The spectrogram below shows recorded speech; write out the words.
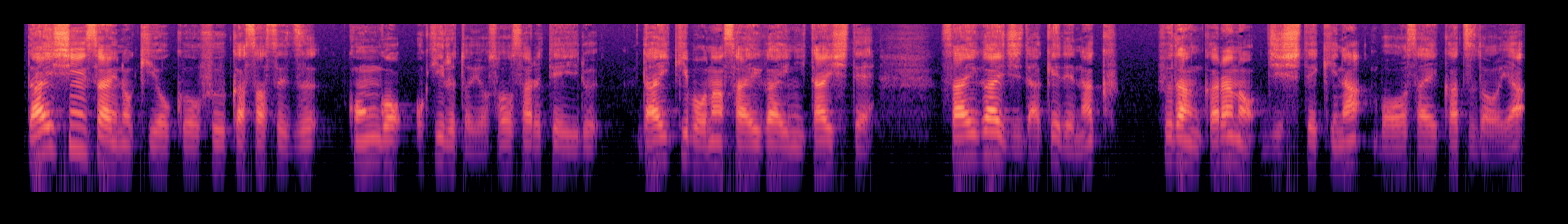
大震災の記憶を風化させず今後起きると予想されている大規模な災害に対して災害時だけでなく普段からの自主的な防災活動や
